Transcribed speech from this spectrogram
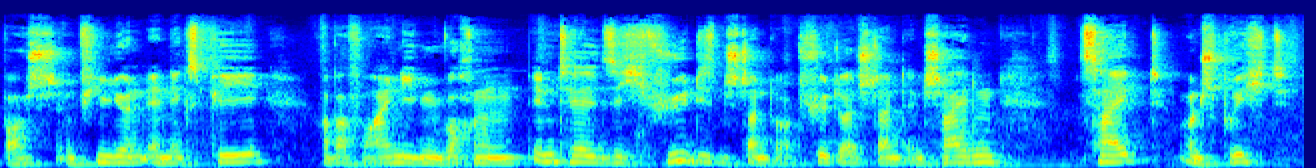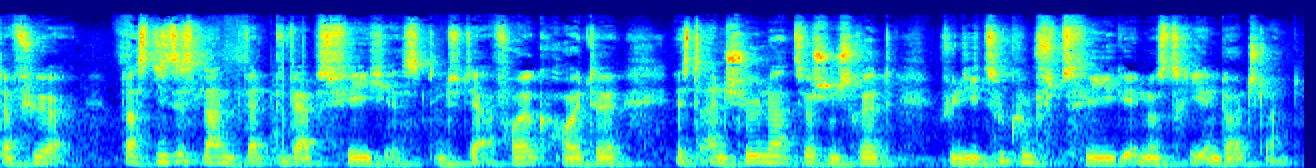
Bosch, Infineon, NXP, aber vor einigen Wochen Intel sich für diesen Standort, für Deutschland entscheiden, zeigt und spricht dafür, dass dieses Land wettbewerbsfähig ist. Und der Erfolg heute ist ein schöner Zwischenschritt für die zukunftsfähige Industrie in Deutschland.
